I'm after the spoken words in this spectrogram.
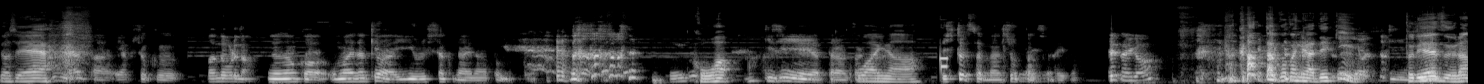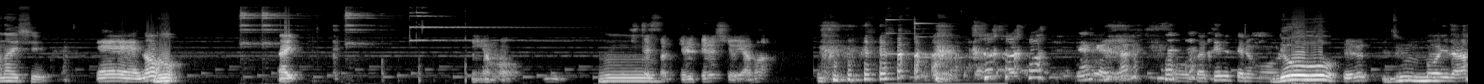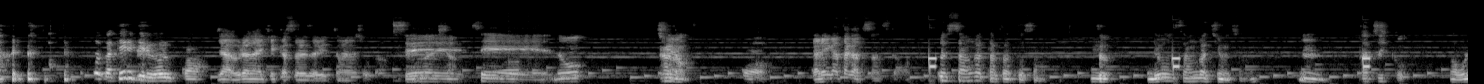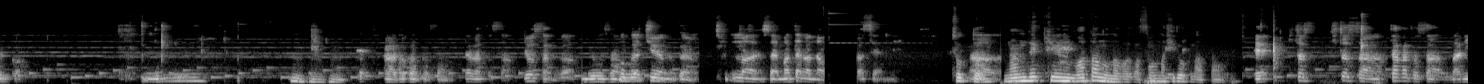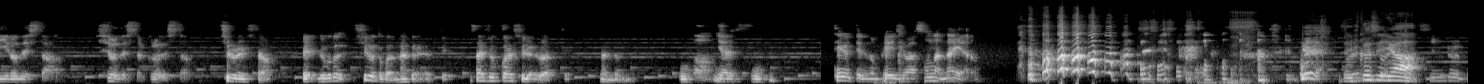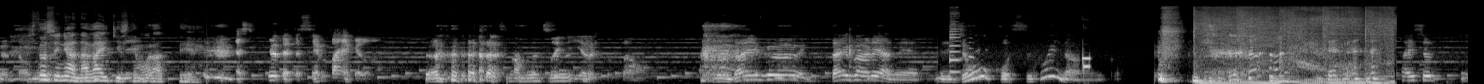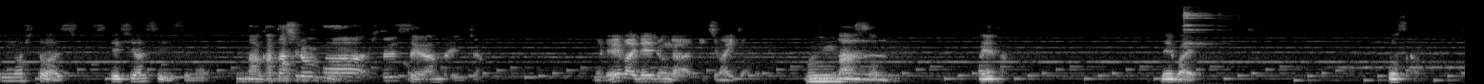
よし。なんか役職。なんで俺なん？いや、なんか、お前だけは許したくないなと思って。怖っ。基陣営やったらあかん怖い。な。でひとしさん何しよったんですか、今。え、何が？なかったことにはできんよ。とりあえず占い師せーの。の、はい。いやもうう、ひーん。としさん、てるてる集やば。なんか、なんか、そうか、てるてるも。両てる順っぽいな。そうか、照れてるおるか。じゃあ、占い結果それぞれ言ってもらいましょうか。せーせーの。チュン。誰が高田さんですか？ひとしさんが高人さん。りょうさんがチュンさん。うん。達彦。あ、俺か。ふんふんふんあ、高人さん。高田さん。りょうさんが。りょうさん僕がチュン君。まあさ、またの名前やね。ちょっあ。と、なんで急に股の生がそんなひどくなったの？え、ひと、ひとさん、高田さん、何色でした？白でした？黒でした？白でした。え、どういうこと？白とかなくない？だって。最初から白やろだって。なんだも。ん。あ。いや、てるてるのページはそんなんないやろ。ひとしには、ひとしには長生きしてもらって、いや、言うとやったら先輩やけどな。でもだいぶ、だいぶあれやね。ジョーコすごいな、なんか。最初の人は指定しやすいですね。あ、片白が一人ずつ選んだらいいんじゃん。霊媒出るんが一番いいと思う。うんまあ、そう。はいね霊媒。どうすか？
